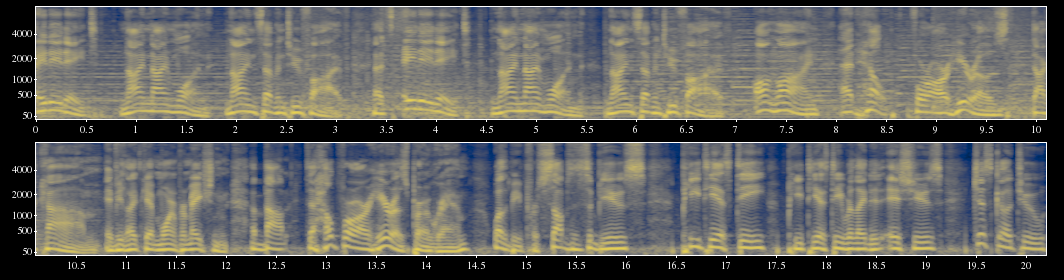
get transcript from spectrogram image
888 991 9725. That's 888 991 9725. Online at helpforourheroes.com. If you'd like to get more information about the Help for Our Heroes program, whether it be for substance abuse, PTSD, PTSD related issues, just go to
